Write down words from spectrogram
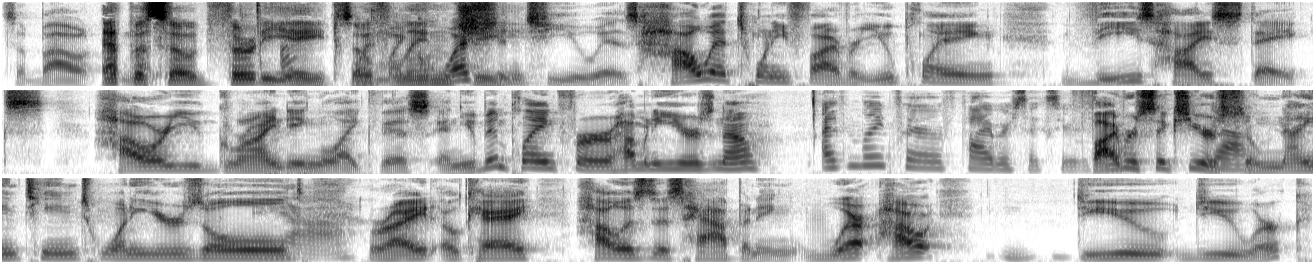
It's about Episode 38 So with my Lynne question Ji to you is: How at 25 are you playing these high stakes? How are you grinding like this? And you've been playing for how many years now? I've been playing for five or six years. Five now. or six years. Yeah. So 19, 20 years old, Yeah. right? Okay. How is this happening? Where? How do you do you work?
